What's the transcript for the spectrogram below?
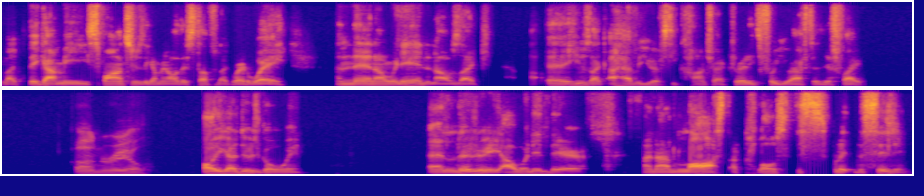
like they got me sponsors, they got me all this stuff like right away, and then I went in and I was like, uh, he was like, I have a UFC contract ready for you after this fight. Unreal. All you gotta do is go win. And literally, I went in there and I lost a close to split decision.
